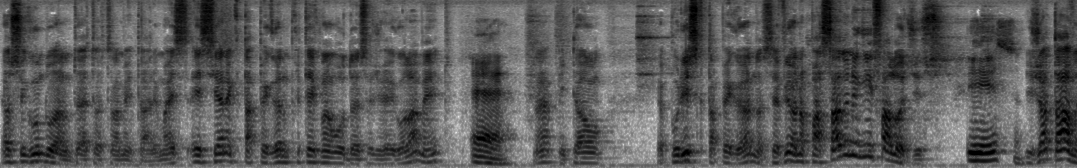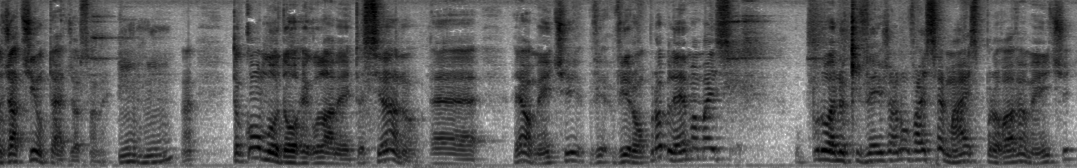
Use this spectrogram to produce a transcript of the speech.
É o segundo ano do teto orçamentário, mas esse ano é que está pegando porque teve uma mudança de regulamento. É. Né? Então, é por isso que está pegando. Você viu, ano passado ninguém falou disso. Isso. E já estavam, já tinham um teto de orçamento. Uhum. Né? Então, como mudou o regulamento esse ano, é, realmente virou um problema, mas para o ano que vem já não vai ser mais, provavelmente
